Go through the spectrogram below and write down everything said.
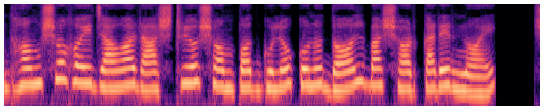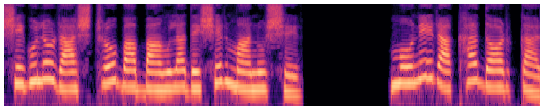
ধ্বংস হয়ে যাওয়া রাষ্ট্রীয় সম্পদগুলো কোনো দল বা সরকারের নয়, সেগুলো রাষ্ট্র বা বাংলাদেশের মানুষের। মনে রাখা দরকার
